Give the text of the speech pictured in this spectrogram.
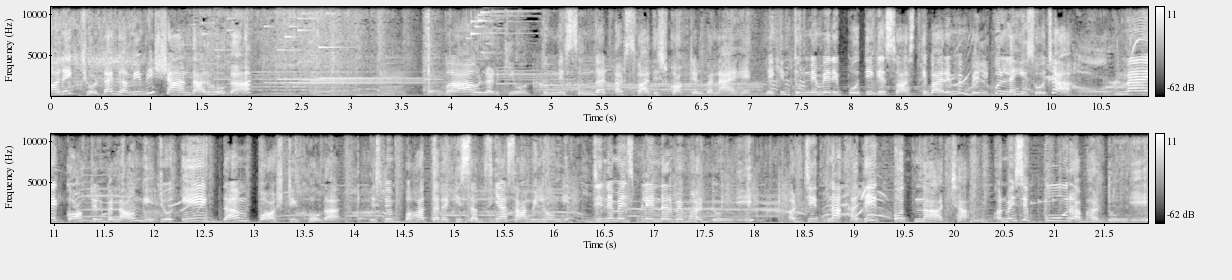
और एक छोटा गमी भी शानदार होगा। वाह, लड़कियों, तुमने सुंदर और स्वादिष्ट कॉकटेल बनाए हैं। लेकिन तुमने मेरी पोती के स्वास्थ्य के बारे में बिल्कुल नहीं सोचा। मैं एक कॉकटेल बनाऊँगी जो एकदम पौष्टिक होगा। इसमें बहुत तरह की सब्ज़ियाँ शामिल होंगी जिन्हें मैं इस ब्लेंडर में भर दूँगी। और जितना अधिक उतना अच्छा। और मैं इसे पूरा भर दूँगी।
